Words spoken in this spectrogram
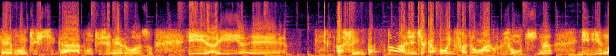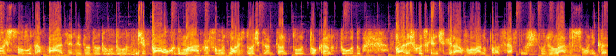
é, muito instigado, muito generoso. E aí é, assim, a gente acabou indo fazer o macro juntos, né? Uhum. E, e, nós somos a base ali do, do, do, de palco do macro, somos nós dois cantando tudo, tocando tudo, várias coisas que a gente gravou lá no processo no estúdio Lab Sônica,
